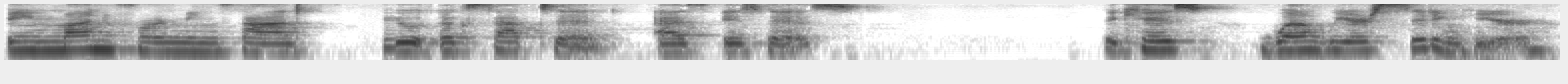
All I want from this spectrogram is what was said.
being mindful means that you accept it as it is. Because when we are sitting here,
